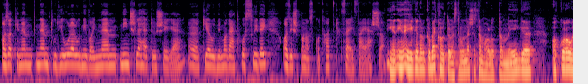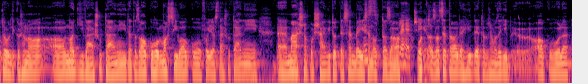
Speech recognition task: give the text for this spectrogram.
az, aki nem, nem tud jól aludni, vagy nem nincs lehetősége kialudni magát hosszú ideig, az is panaszkodhat fejfájásra. Igen, én egyébként, amikor meghallottam ezt a mondást, ezt nem hallottam még, akkor automatikusan a, a nagy ívás utáni, tehát az alkohol, masszív alkoholfogyasztás utáni e, másnaposság jutott eszembe, hiszen Ez ott az, a, ott az acetaldehid, tehát az egyéb alkohol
